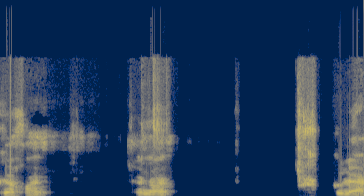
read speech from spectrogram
เกลือข่อยแค่หน่อย คือแหละ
